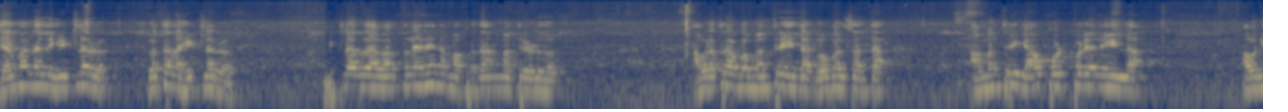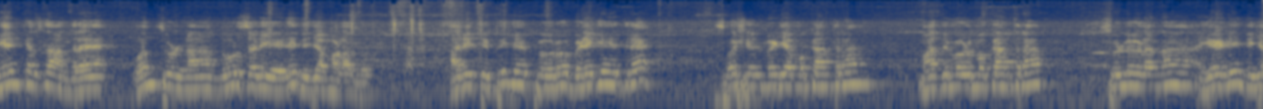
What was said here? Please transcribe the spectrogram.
ಜರ್ಮನ್ನಲ್ಲಿ ಹಿಟ್ಲರ್. ಗೊತ್ತಲ್ಲ ಹಿಟ್ಲರ್? ಹಿಟ್ಲರ್ ವರ್ತನೆನೇ ನಮ್ಮ ಪ್ರಧಾನಮಂತ್ರಿ ಹೇಳುದು. ಅವ್ರ ಹತ್ರ ಒಬ್ಬ ಮಂತ್ರಿ ಇದ್ದ ಗೋಬಲ್ಸ್ ಅಂತ. ಆ ಮಂತ್ರಿಗೆ ಯಾವ ಪೋರ್ಟ್ಫೋಲಿಯೋನೇ ಇಲ್ಲ. ಅವನೇನ್ ಕೆಲಸ ಅಂದ್ರೆ ಒಂದ್ ಸುಳ್ಳನ್ನ ನೂರು ಸಳಿ ಹೇಳಿ ನಿಜ ಮಾಡೋದು. ಆ ರೀತಿ ಬಿಜೆಪಿಯವರು ಬೆಳಿಗ್ಗೆ ಇದ್ದರೆ ಸೋಷಿಯಲ್ ಮೀಡಿಯಾ ಮುಖಾಂತರ, ಮಾಧ್ಯಮಗಳ ಮುಖಾಂತರ ಸುಳ್ಳುಗಳನ್ನು ಹೇಳಿ ನಿಜ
